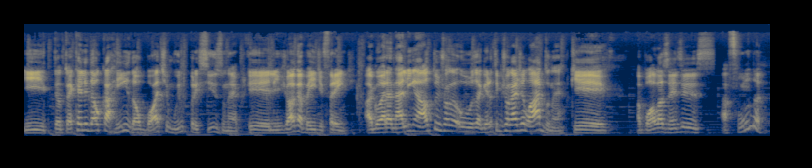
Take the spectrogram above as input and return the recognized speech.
E tanto é que ele dá o carrinho, dá o bote muito preciso, né? Porque ele joga bem de frente. Agora, na linha alta, o, zagueiro tem que jogar de lado, né? Porque a bola às vezes afunda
